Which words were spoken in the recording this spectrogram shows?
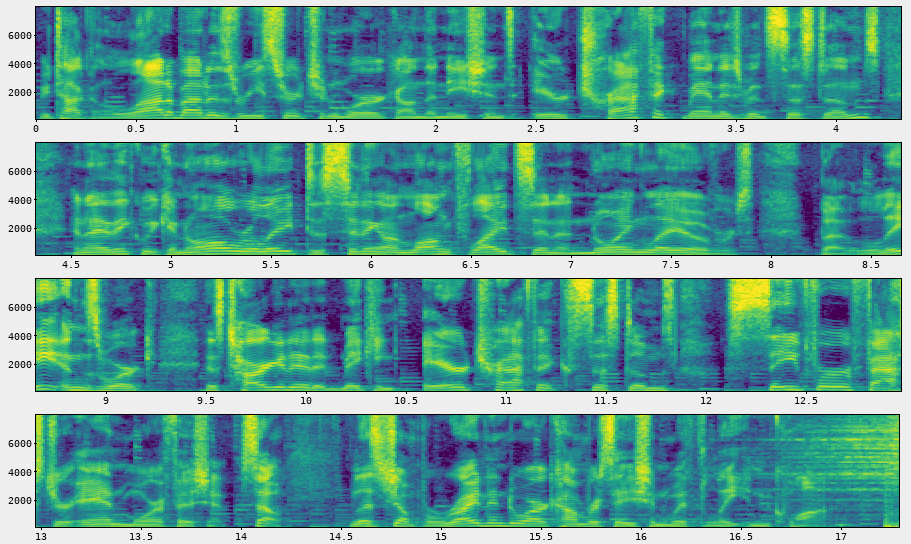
We talk a lot about his research and work on the nation's air traffic management systems, and I think we can all relate to sitting on long flights and annoying layovers. But Leighton's work is targeted at making air traffic systems safer, faster, and more efficient. So let's jump right into our conversation with Leighton Quon.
